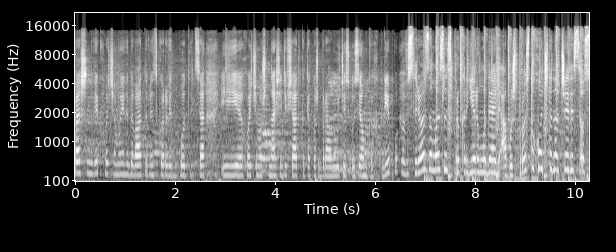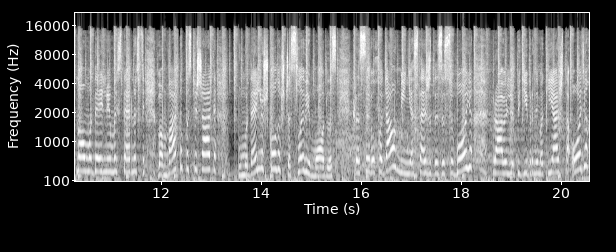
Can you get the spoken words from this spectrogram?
Fashion Week хочемо їх давати. Він скоро відбудеться. І хочемо, щоб наші дівчатка також брали участь у зйомках кліпу. Ви всерйоз замислись про кар'єру моделі або ж просто хочете навчитися основ модельної майстерності? Вам варто поспішати в модельну школу Щасливі Моделс. Красива хода, вміння стежити за собою, правильно підібраний макіяж та одяг.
